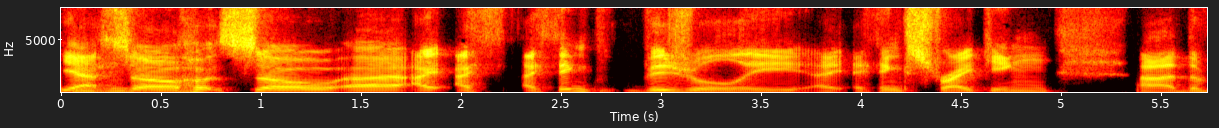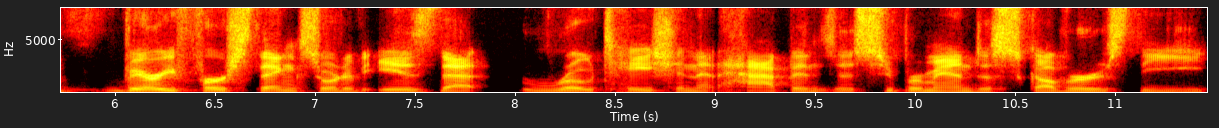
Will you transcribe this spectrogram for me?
yeah mm-hmm. so so uh, I, I i think visually i, I think striking uh, the very first thing sort of is that rotation that happens as superman discovers the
